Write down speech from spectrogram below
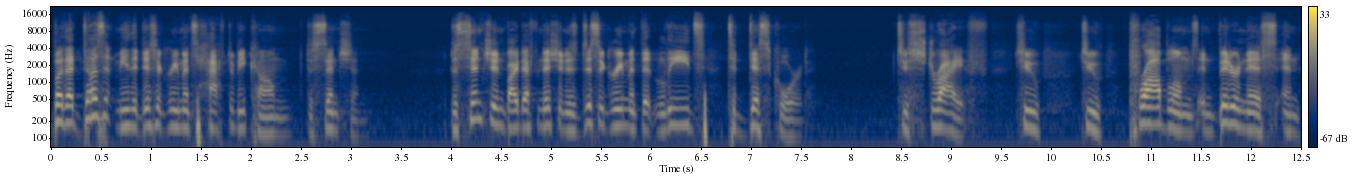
But that doesn't mean that disagreements have to become dissension. Dissension, by definition, is disagreement that leads to discord, to strife, to, to problems and bitterness and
